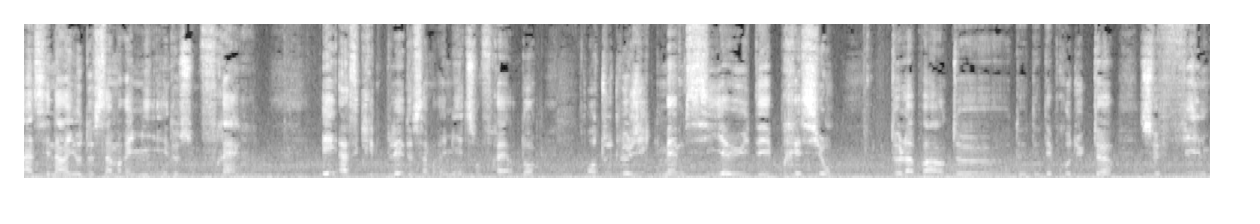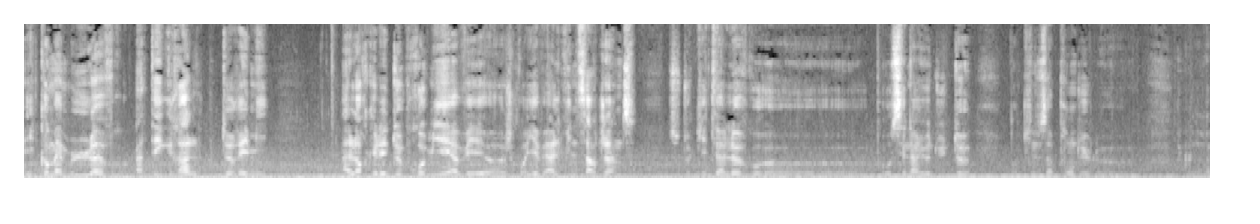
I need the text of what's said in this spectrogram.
un scénario de Sam Raimi et de son frère et un screenplay de Sam Raimi et de son frère. Donc, en toute logique, même s'il y a eu des pressions de la part de, des producteurs, ce film est quand même l'œuvre intégrale de Raimi alors que les deux premiers avaient, euh, je crois, il y avait Alvin Sargent, surtout qui était à l'œuvre euh, au scénario du 2, donc qui nous a pondu la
